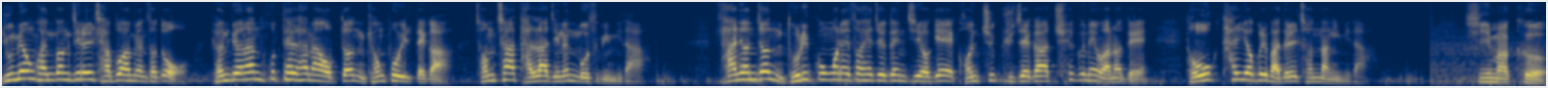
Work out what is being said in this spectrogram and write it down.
유명 관광지를 자부하면서도 변변한 호텔 하나 없던 경포 일대가 점차 달라지는 모습입니다. 4년 전 도립공원에서 해제된 지역의 건축 규제가 최근에 완화돼 더욱 탄력을 받을 전망입니다. 시마크,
